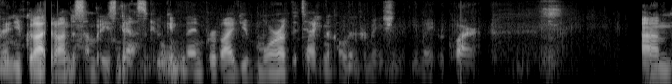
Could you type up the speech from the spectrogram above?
and you've got it onto somebody's desk who can then provide you more of the technical information that you may require. Um,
